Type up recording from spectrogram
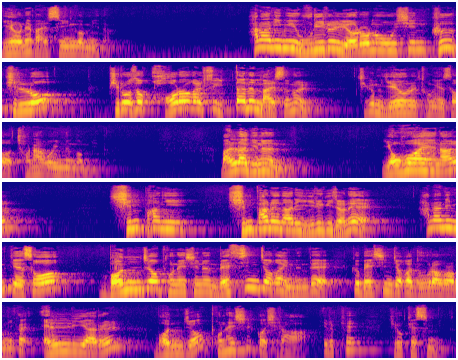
예언의 말씀인 겁니다. 하나님이 우리를 열어놓으신 그 길로 비로소 걸어갈 수 있다는 말씀을 지금 예언을 통해서 전하고 있는 겁니다. 말라기는 여호와의 날 심판이 심판의 날이 이르기 전에 하나님께서 먼저 보내시는 메신저가 있는데 그 메신저가 누구라고 합니까? 엘리야를 먼저 보내실 것이라 이렇게 기록했습니다.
